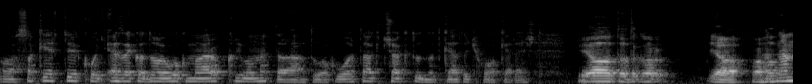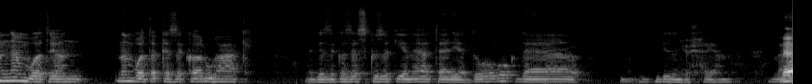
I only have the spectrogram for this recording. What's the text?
a szakértők, hogy ezek a dolgok már akkoriban megtalálhatóak voltak, csak tudnod kell, hogy hol keresd. Ja, tehát akkor... Ja, aha. Hát nem, nem volt olyan, nem voltak ezek a ruhák, meg ezek az eszközök ilyen elterjedt dolgok, de bizonyos helyen meg Mert-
